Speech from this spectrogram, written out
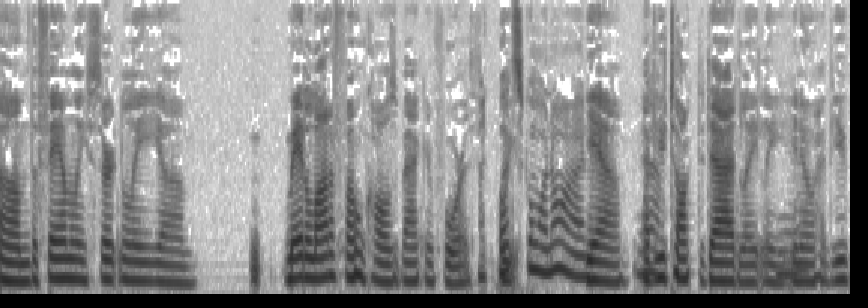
um, the family certainly um, made a lot of phone calls back and forth. like what's We- going on Yeah. Have you talked to dad lately? Yeah. Mm-hmm. You know, have you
